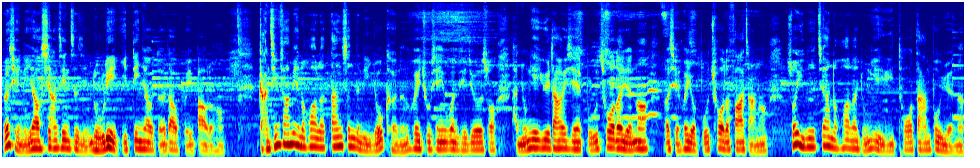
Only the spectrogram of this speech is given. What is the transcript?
而且你要相信自己，努力一定要得到回报的哈。感情方面的话呢，单身的你有可能会出现一个问题，就是说很容易遇到一些不错的人哦，而且会有不错的发展哦。所以呢，这样的话呢，容易离脱单不远了。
